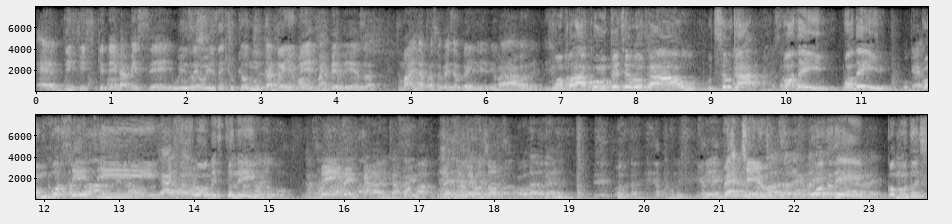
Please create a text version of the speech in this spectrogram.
É difícil porque teve ABC. O Izen- o Izenchuk eu nunca ganho dele, mas beleza. Mas da próxima vez eu ganho dele. Vai lá, Rodney. Vamos falar com o terceiro lugar. O terceiro lugar, Valdeir. Valdeir, como você se achou nesse torneio? Bem, velho, o cara levou só. Betinho, você, como um dos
